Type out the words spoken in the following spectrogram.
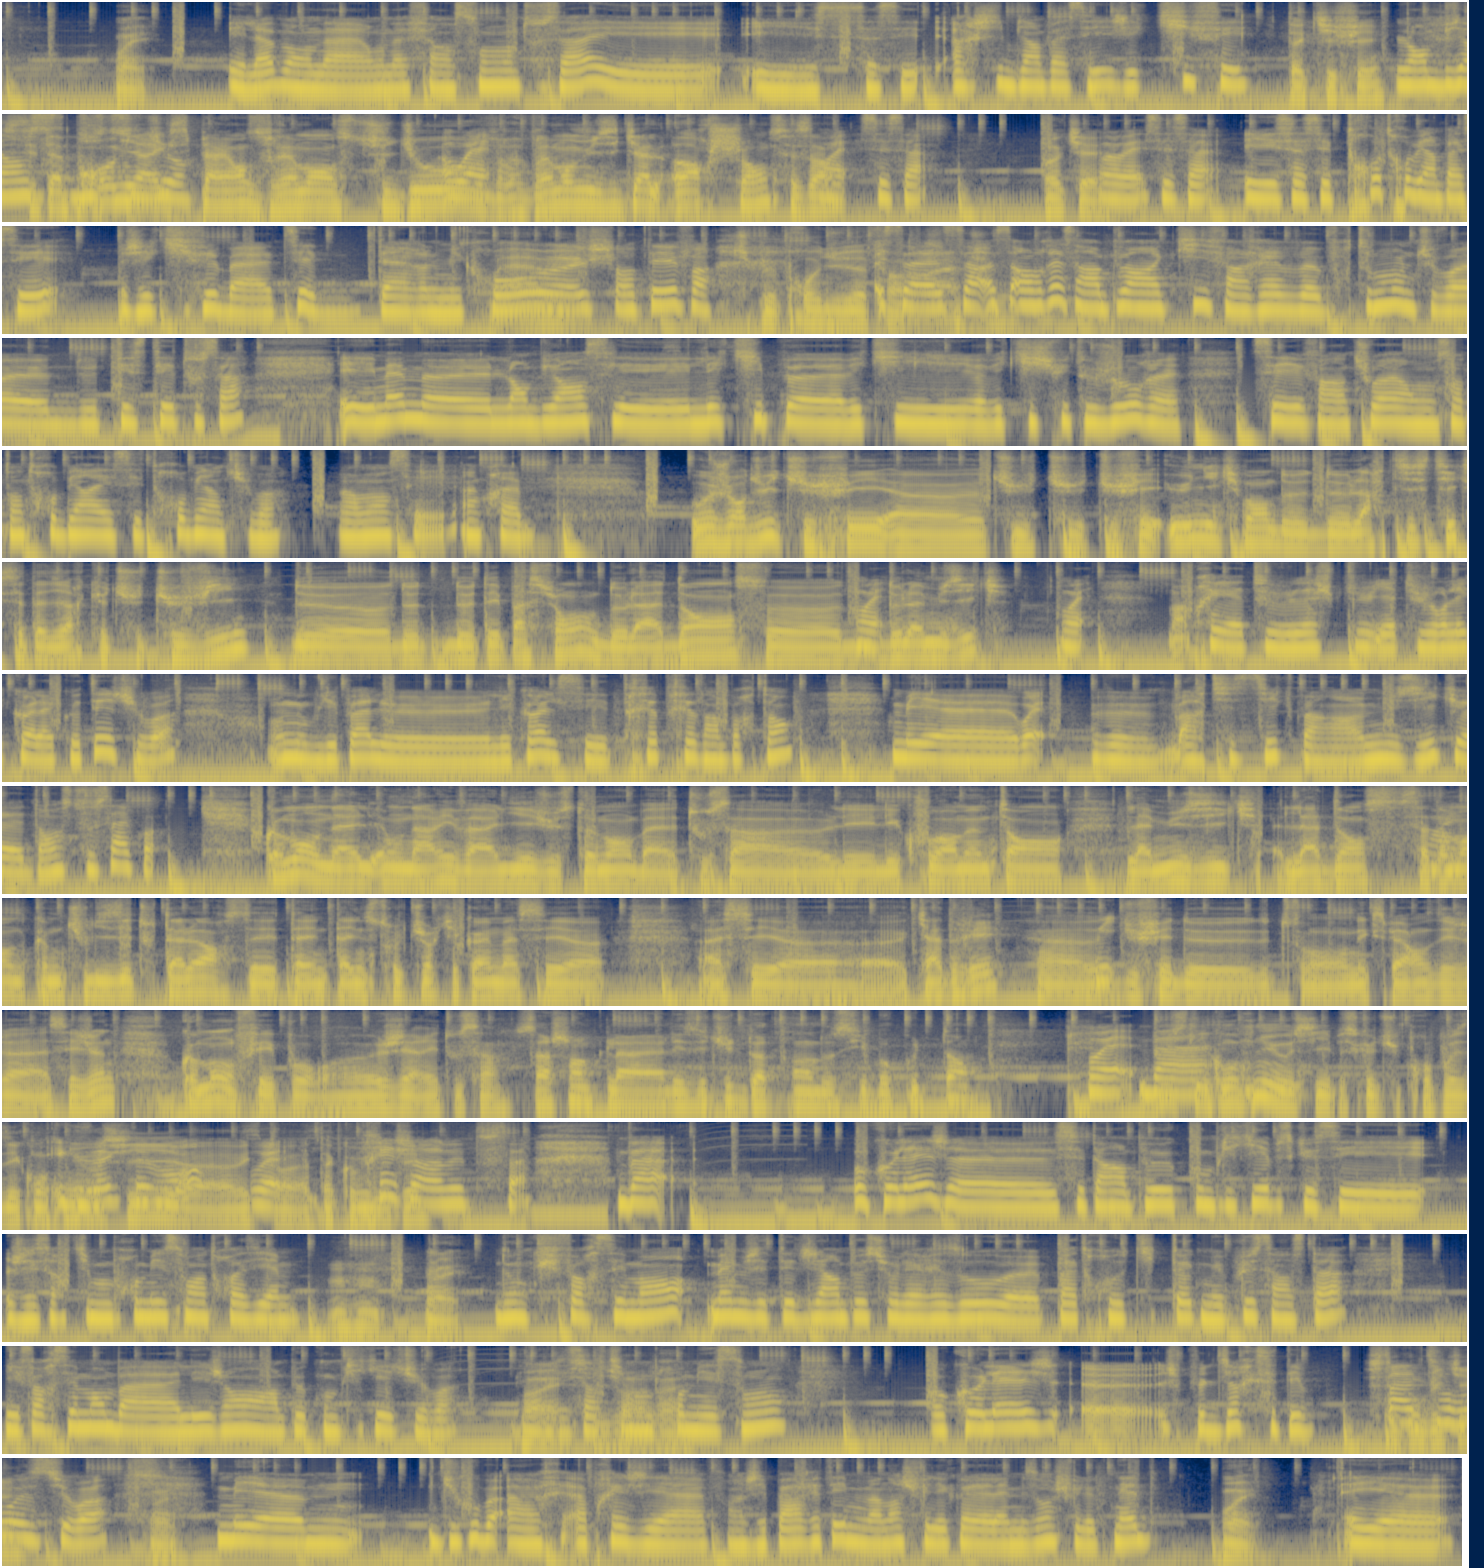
Ouais. Et là, bah, on, a, on a fait un son, tout ça. Et, et ça s'est archi bien passé. J'ai kiffé T'as kiffé l'ambiance. C'est ta première studio. expérience vraiment en studio, Ouais. vraiment musicale, hors chant, c'est ça? Ouais, c'est ça. Ok. Ouais, ouais, c'est ça. Et ça s'est trop, trop bien passé. J'ai kiffé, bah, tu sais, derrière le micro, Bah oui. euh, chanter. Enfin, Tu peux produire. ça- ouais, ça- tu- ça- en vrai, c'est un peu un kiff, un rêve pour tout le monde, tu vois, euh, de tester tout ça. Et même euh, l'ambiance, l'équipe avec qui, avec qui je suis toujours, c'est, enfin, tu vois, on s'entend trop bien et c'est trop bien, tu vois. Vraiment, c'est incroyable. Aujourd'hui, tu fais, euh, tu, tu- tu fais uniquement de, de l'artistique, c'est-à-dire que tu, tu vis de, de- de tes passions, de la danse, euh, Ouais. de la musique? Bon, après, il y a toujours, l'école à côté, tu vois. On n'oublie pas le- l'école, c'est très, très important. Mais euh, ouais, euh, artistique, ben, musique, euh, danse, tout ça, quoi. Comment on, a- on arrive à allier justement bah, tout ça, les, les cours en même temps, la musique, la danse? Ça Ouais. demande, comme tu le disais tout à l'heure, t'as une, une structure qui est quand même assez, euh, assez euh, cadrée euh, Oui. du fait de, de ton expérience déjà assez jeune. Comment on fait pour euh, gérer tout ça? Sachant que la- les études doivent prendre aussi beaucoup de temps. Ouais, bah. Plus les contenus aussi, parce que tu proposes des contenus aussi Exactement. euh, avec Ouais, ta, ta Très communauté. chargé tout ça. Bah. Au collège, euh, c'était un peu compliqué parce que c'est, j'ai sorti mon premier son en troisième. Mhm. Donc forcément, même j'étais déjà un peu sur les réseaux, euh, pas trop TikTok, mais plus Insta. Et forcément, bah les gens un peu compliqués, tu vois. Ouais, j'ai sorti mon ouais. premier son. Au collège, euh, je peux te dire que c'était pas tout compliqué. rose, tu vois. Ouais. Mais euh, du coup, bah, après, j'ai, enfin, j'ai pas arrêté, mais maintenant je fais l'école à la maison, je fais le CNED. Ouais. Et euh,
